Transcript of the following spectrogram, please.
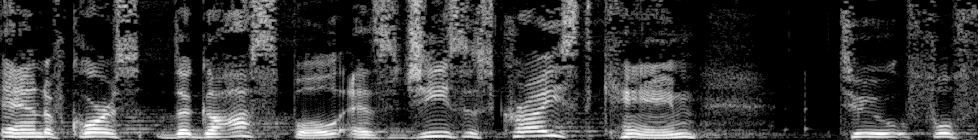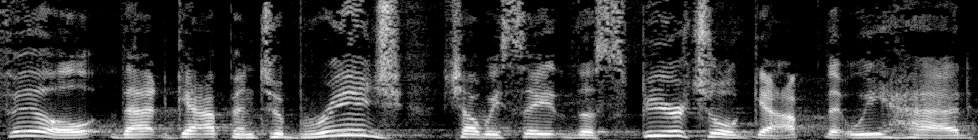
And of course, the gospel, as Jesus Christ came to fulfill that gap and to bridge, shall we say, the spiritual gap that we had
